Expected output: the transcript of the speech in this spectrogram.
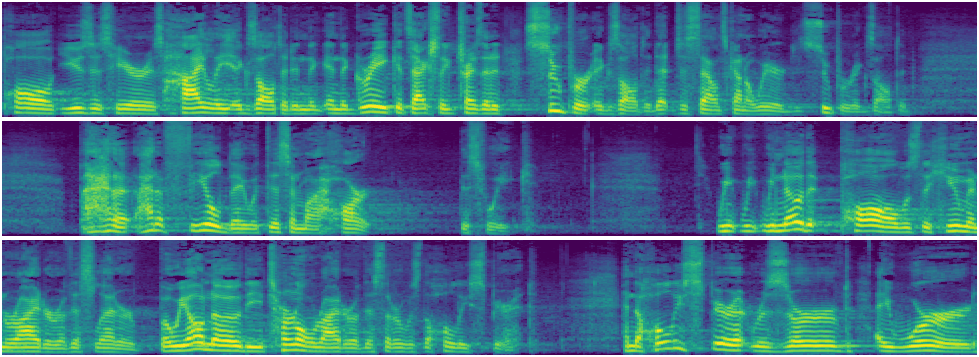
Paul uses here is highly exalted. In the, in the Greek, it's actually translated super exalted. That just sounds kind of weird, super exalted. But I had, a, I had a field day with this in my heart this week. We, we, we know that Paul was the human writer of this letter, but we all know the eternal writer of this letter was the Holy Spirit. And the Holy Spirit reserved a word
